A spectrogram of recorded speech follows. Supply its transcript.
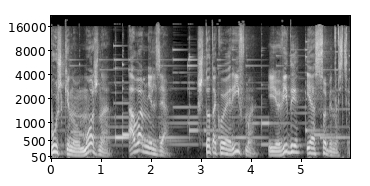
Пушкину можно, а вам нельзя. Что такое рифма, ее виды и особенности?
